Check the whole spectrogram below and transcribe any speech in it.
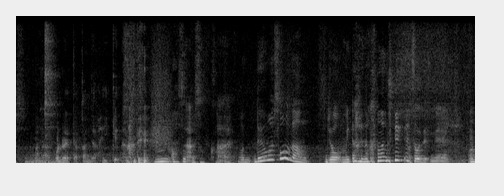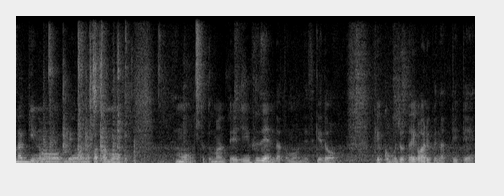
すね。まだ来られた感じは一件なので。うんあそっかそっか、はい。電話相談所みたいな感じ。そうですね、まあさっきの電話の方ももうちょっと慢性腎不全だと思うんですけど結構もう状態が悪くなっていて。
